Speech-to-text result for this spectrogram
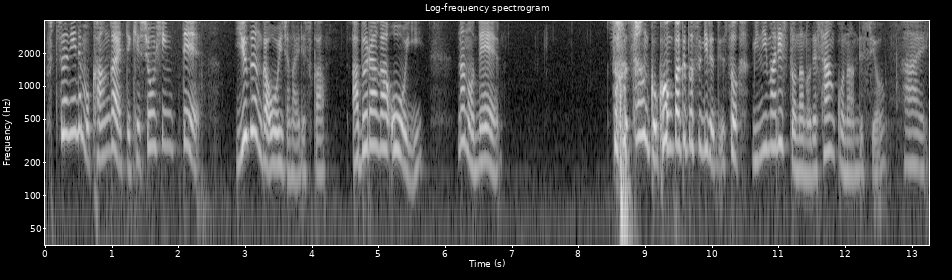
普通にでも考えて化粧品って油分が多いじゃないですか。油が多い。なので、そう、3個コンパクトすぎるって、そう、ミニマリストなので3個なんですよ。はい。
